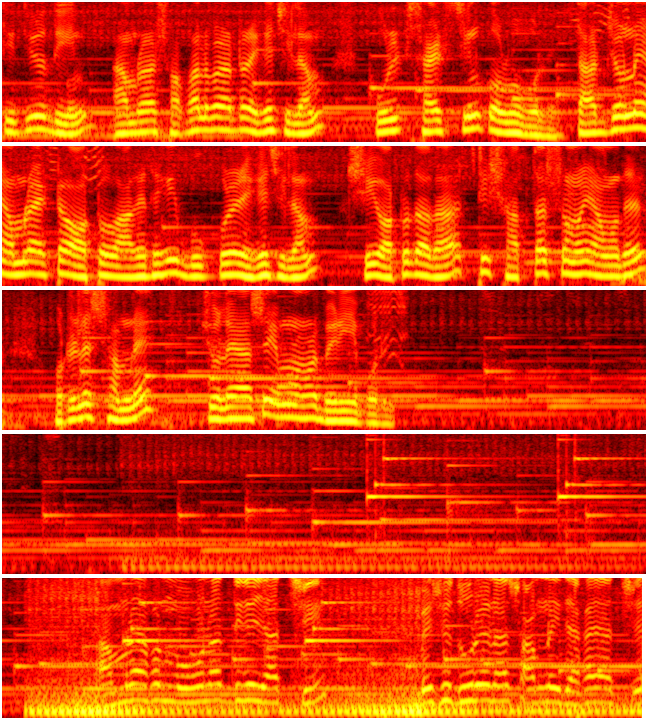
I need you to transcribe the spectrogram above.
তৃতীয় দিন আমরা সকালবেলাটা রেখেছিলাম, পুরীর সাইট সিন করব বলে। তার জন্য আমরা একটা অটো আগে থেকেই বুক করে রেখেছিলাম। সেই অটো দাদা ঠিক সাতটার সময় আমাদের হোটেলের সামনে চলে আসে এবং আমরা বেরিয়ে পড়ি। আমরা এখন মোহনার দিকে যাচ্ছি। বেশি দূরে না, সামনেই দেখা যাচ্ছে।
